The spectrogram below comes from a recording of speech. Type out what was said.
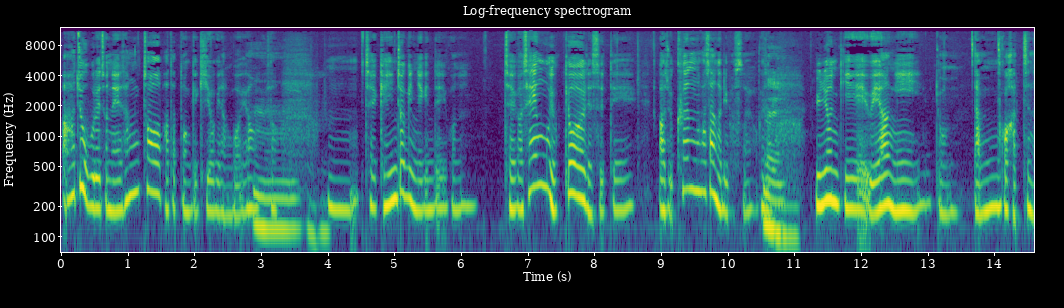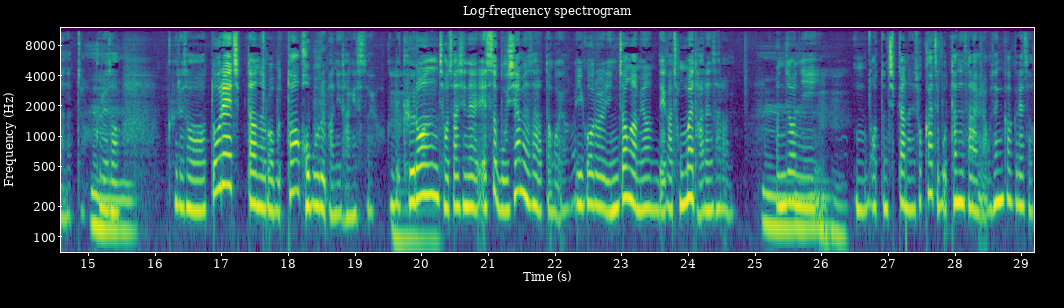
아주 오래전에 상처받았던 게 기억이 난 거예요. 그래서 음, 음, 제 개인적인 얘기인데 이거는 제가 생후 6개월 됐을 때 아주 큰 화상을 입었어요. 그래서 네. 유년기에 외양이 좀 남과 같진 않았죠. 그래서 음, 그래서 또래 집단으로부터 거부를 많이 당했어요. 근데 음. 그런 저 자신을 애써 무시하면서 살았던 거예요. 이거를 인정하면 내가 정말 다른 사람, 음, 완전히 음, 음, 어떤 집단 안에 속하지 못하는 사람이라고 생각을 해서.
